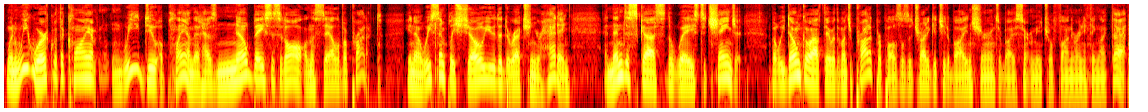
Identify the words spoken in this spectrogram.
When we work with a client, we do a plan that has no basis at all on the sale of a product. You know, we simply show you the direction you're heading and then discuss the ways to change it. But we don't go out there with a bunch of product proposals to try to get you to buy insurance or buy a certain mutual fund or anything like that.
